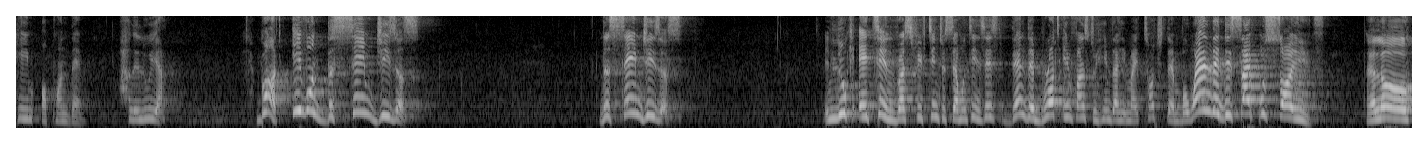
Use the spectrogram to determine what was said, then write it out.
came upon them. Hallelujah. But even the same Jesus, the same Jesus, in Luke 18, verse 15 to 17, it says, Then they brought infants to him that he might touch them. But when the disciples saw it, hello,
